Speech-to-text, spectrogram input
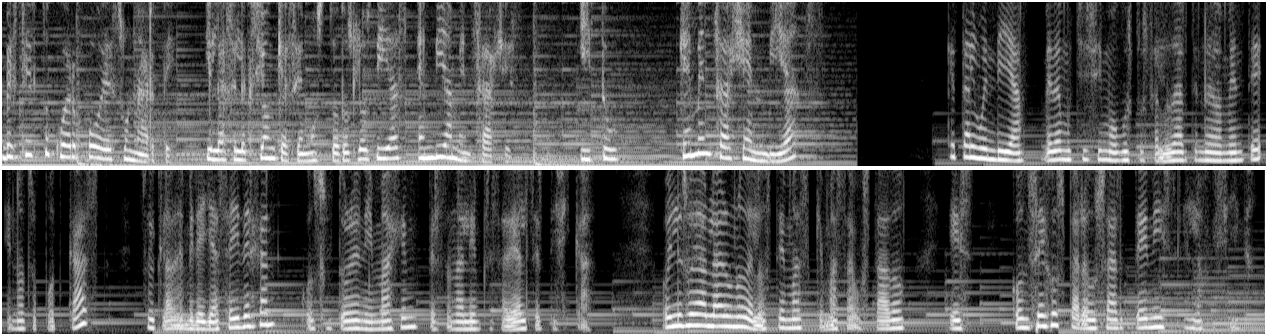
Vestir tu cuerpo es un arte y la selección que hacemos todos los días envía mensajes. ¿Y tú, qué mensaje envías? ¿Qué tal? Buen día. Me da muchísimo gusto saludarte nuevamente en otro podcast. Soy Claudia Mireya Seiderhan, consultora en imagen personal y empresarial certificado. Hoy les voy a hablar uno de los temas que más ha gustado, es consejos para usar tenis en la oficina.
